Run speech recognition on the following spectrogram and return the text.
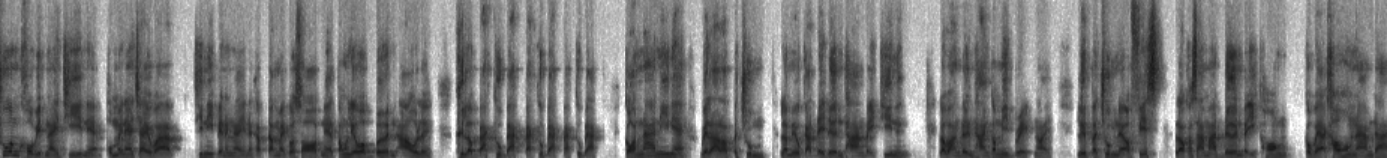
ช่วงโควิด -19 เนี่ยผมไม่แน่ใจว่า ที่นี่เป็นยังไงนะครับแต่ Microsoft เนี่ยต้องเรียกว่า burn out เลย คือเรา back to back back to back back to back ก่อนหน้านี้เนี่ยเวลาเราประชุมเรามีโอกาสได้เดินทางไปอีกที่หนึ่ง ระหว่างเดินทางก็มีเบรกหน่อย หรือประชุมในออฟฟิศเราก็สามารถเดินไปอีกห้อง ก็แวะเข้าห้องน้ำได้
